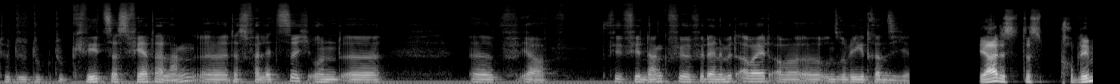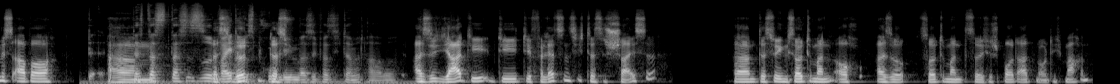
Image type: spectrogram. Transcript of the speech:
du, du, du, du quälst das Pferd da lang, äh, das verletzt sich und äh, äh, ja, viel, vielen Dank für, für deine Mitarbeit, aber äh, unsere Wege trennen sich jetzt. Ja, das, das Problem ist aber, D- Ähm, das, das, das ist so ein weiteres wird- Problem, was, ich, was ich damit habe. also ja, die, die, die verletzen sich, das ist scheiße. Ähm, deswegen sollte man auch, also sollte man solche Sportarten auch nicht machen.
